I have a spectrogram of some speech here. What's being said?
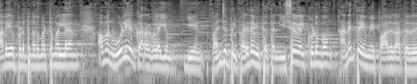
ஆதாயப்படுத்தினது மட்டுமல்ல அவன் ஊழியக்காரர்களையும் ஏன் பஞ்சத்தில் பரிதவித்த தன் இஸ்ரேல் குடும்பம் அனைத்தையுமே பாதுகாத்தது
